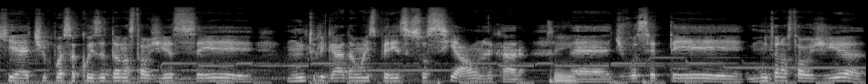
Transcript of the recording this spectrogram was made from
que é tipo essa coisa da nostalgia ser muito ligada a uma experiência social, né, cara? Sim. É, de você ter muita nostalgia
